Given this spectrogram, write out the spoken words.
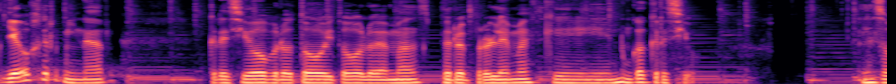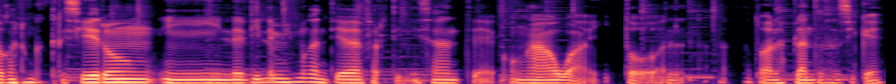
llegó a germinar, creció, brotó y todo lo demás, pero el problema es que nunca creció. Las hojas nunca crecieron y le di la misma cantidad de fertilizante con agua y todo a, todas las plantas, así que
